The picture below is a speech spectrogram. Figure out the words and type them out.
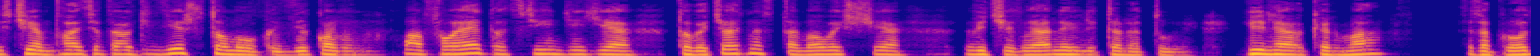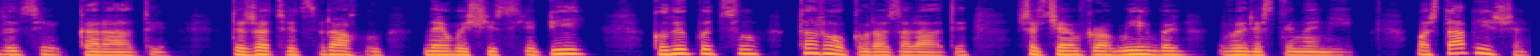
ще в 20 років вірш Толоки, в якому поет оцінює тогочасне становище вітчизняної літератури. Біля керма запродавці карати, держать від страху немощі сліпій, коли пицю та року розорати. Шевченко міг би вирости на ній. Масштабніше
